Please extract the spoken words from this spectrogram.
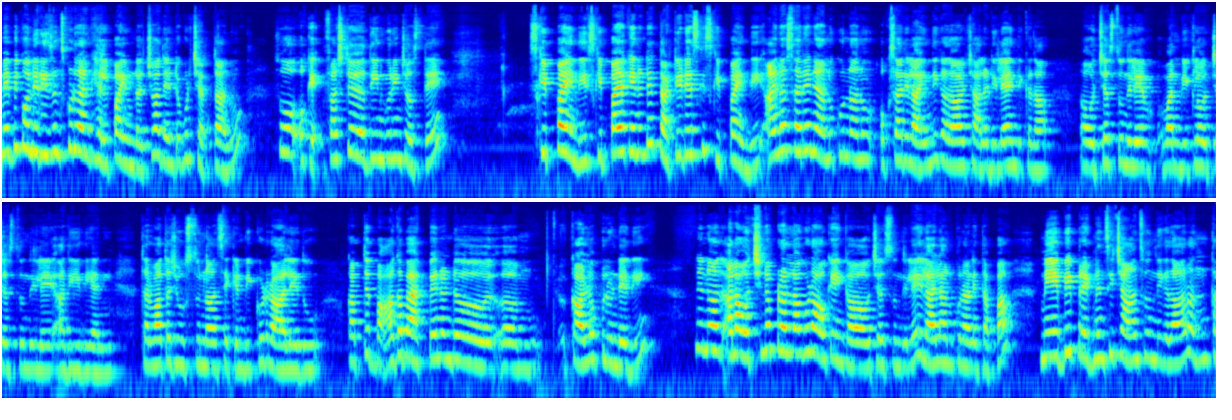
మేబీ కొన్ని రీజన్స్ కూడా దానికి హెల్ప్ అయి ఉండొచ్చు అదేంటో కూడా చెప్తాను. సో ఓకే ఫస్ట్ దీని గురించి వస్తే స్కిప్ అయింది. స్కిప్ అయ్యాక ఏంటంటే థర్టీ డేస్కి స్కిప్ అయింది. అయినా సరే నేను అనుకున్నాను ఒకసారి ఇలా అయింది కదా చాలా డిలే అయింది కదా వచ్చేస్తుందిలే వన్ వీక్లో వచ్చేస్తుందిలే అది ఇది అని. తర్వాత చూస్తున్నా సెకండ్ వీక్ కూడా రాలేదు. కాకపోతే బాగా బ్యాక్ పెయిన్ అండ్ um, కాళ్ళ నొప్పులు ఉండేది. నేను అలా వచ్చినప్పుడల్లా కూడా ఓకే ఇంకా వచ్చేస్తుందిలే ఇలా ఇలా అనుకున్నానే తప్ప మేబీ ప్రెగ్నెన్సీ ఛాన్స్ ఉంది కదా అని అంత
